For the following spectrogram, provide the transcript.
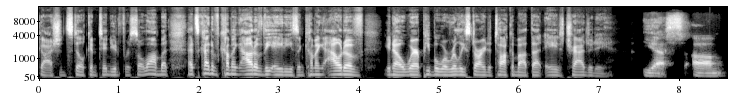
gosh it still continued for so long but that's kind of coming out of the 80s and coming out of you know where people were really starting to talk about that AIDS tragedy. Yes um,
